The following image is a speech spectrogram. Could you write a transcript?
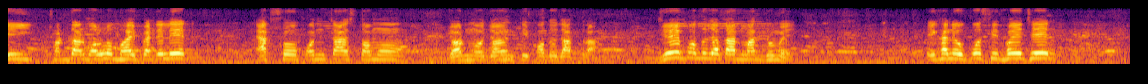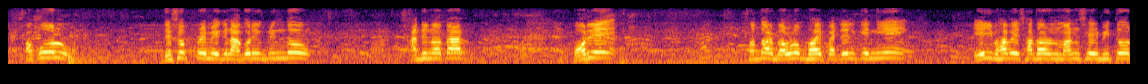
এই সর্দার বল্লভভাই প্যাটেলের একশো পঞ্চাশতম জন্ম জয়ন্তী পদযাত্রা। যে পদযাত্রার মাধ্যমে এখানে উপস্থিত হয়েছেন সকল দেশপ্রেমিক নাগরিকবৃন্দ, স্বাধীনতার পরে সর্দার বল্লভভাই প্যাটেলকে নিয়ে এইভাবে সাধারণ মানুষের ভিতর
